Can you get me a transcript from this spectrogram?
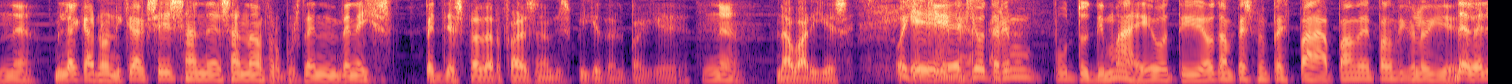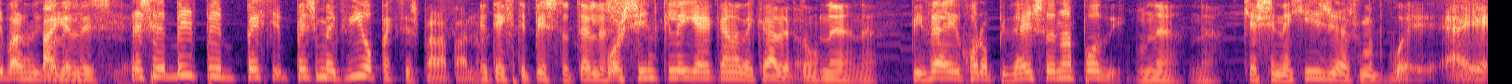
Ναι. Μιλάει κανονικά, ξέρεις, σαν, σαν άνθρωπος. Δεν, δεν έχεις πέντε στάνταρ φάσεις να τη πει και τα λοιπά και ναι. να βαριέσαι. Όχι, Ε, και είπε και ο Τερήμ που τον τιμάει ότι όταν πέσει με παίχτη παραπάνω δεν υπάρχουν δικαιολογίες. Ναι, δεν υπάρχουν Πάει δικαιολογίες. κερδίσει. λέει. Ρε, εσύ δεν παίζει- παίζει- παίζει- παίζει με δύο παίκτες παραπάνω. Γιατί έχει χτυπήσει το τέλος. Ο Σιντ λέει για κάνα δεκάλεπτο. Ναι, ναι. Πηδάει, χοροπηδάει στο ένα πόδι. Ναι, ναι. Και συνεχίζει, ας πούμε. που- ε, ε,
